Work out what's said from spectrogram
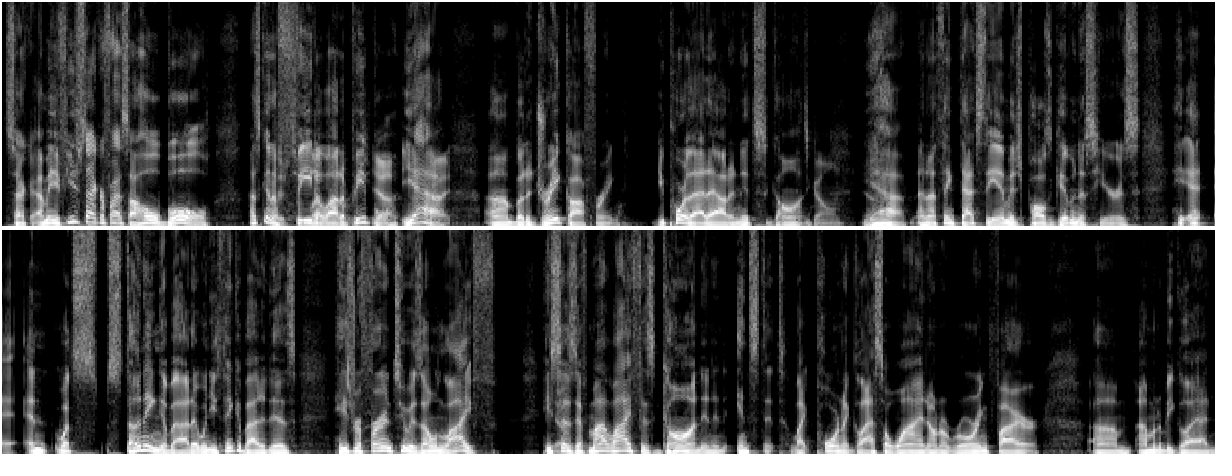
sacri- I mean, if you sacrifice a whole bull, that's going to feed a lot of people. Yeah, Yeah. right. Um, but a drink offering, you pour that out and it's gone. It's gone. Yeah. and I think that's the image Paul's given us here. Is he, and what's stunning about it when you think about it is he's referring to his own life. He says, "If my life is gone in an instant, like pouring a glass of wine on a roaring fire, um, I'm going to be glad,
